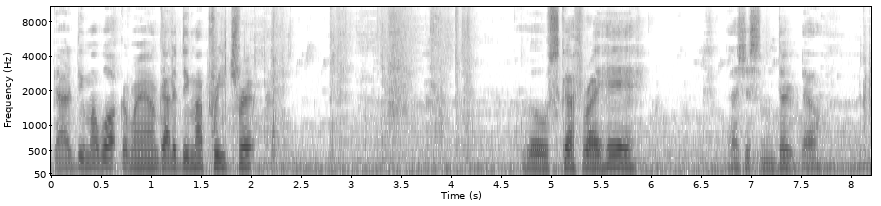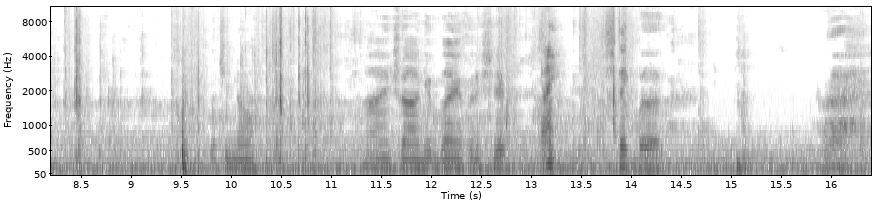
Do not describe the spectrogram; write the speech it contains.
Gotta do my walk around, gotta do my pre-trip. Little scuff right here. That's just some dirt though. But you know, I ain't trying to get blamed for the shit. Dang, stink bug. Ah.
